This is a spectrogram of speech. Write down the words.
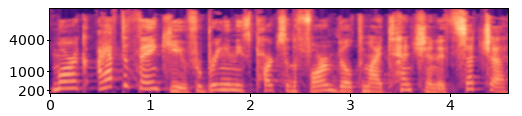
Mark, I have to thank you for bringing these parts of the Farm Bill to my attention. It's such a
